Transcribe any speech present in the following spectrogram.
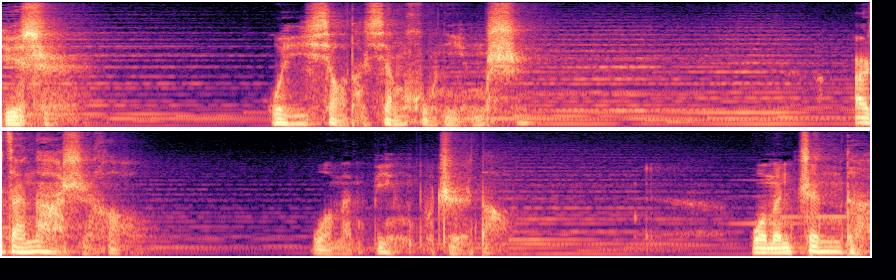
于是，微笑的相互凝视，而在那时候，我们并不知道，我们真的，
